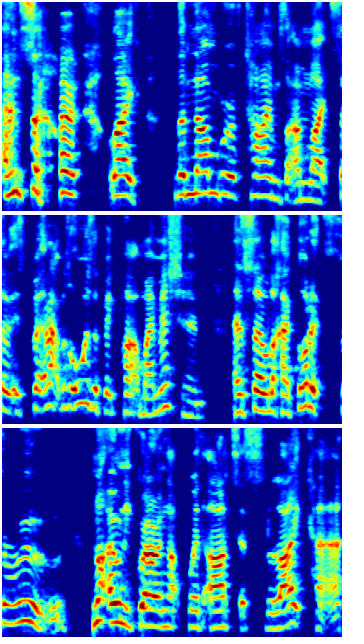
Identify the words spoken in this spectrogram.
And so, like, the number of times I'm like, so it's, but that was always a big part of my mission. And so, like, I got it through not only growing up with artists like her,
